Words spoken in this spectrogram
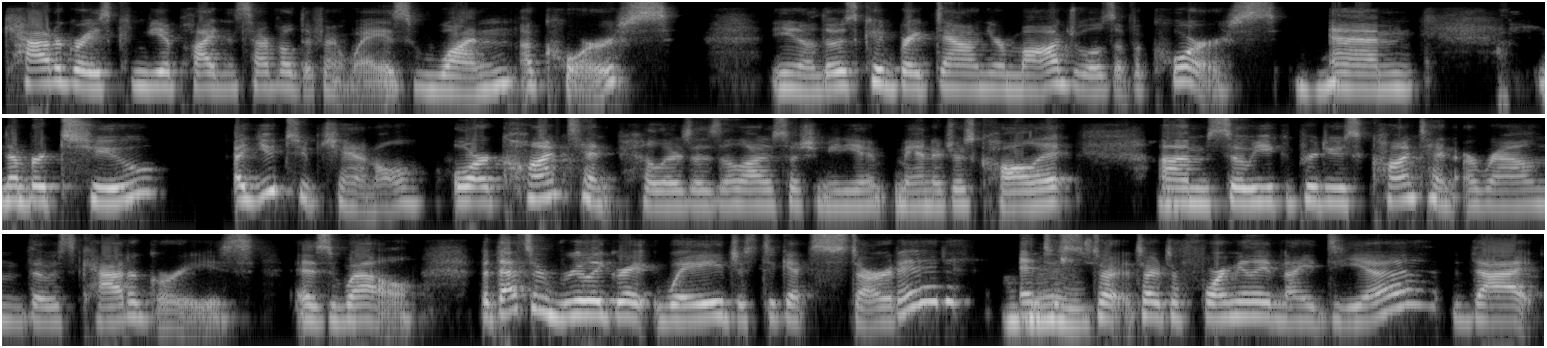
categories can be applied in several different ways one a course you know those could break down your modules of a course and mm-hmm. um, number two a YouTube channel or content pillars, as a lot of social media managers call it. Mm-hmm. Um, so you can produce content around those categories as well. But that's a really great way just to get started mm-hmm. and to mm-hmm. start, start to formulate an idea that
